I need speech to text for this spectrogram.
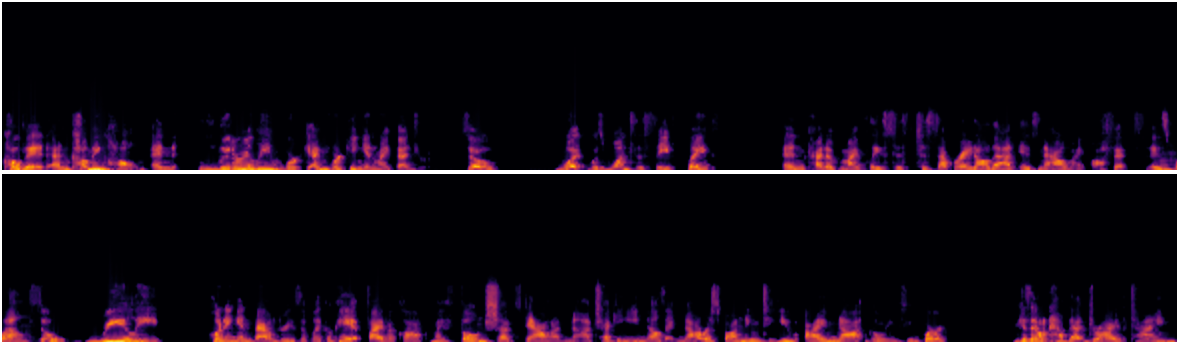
COVID and coming home and literally work. I'm working in my bedroom. So, what was once a safe place and kind of my place to, to separate all that is now my office as well. Mm-hmm. So, really putting in boundaries of like, okay, at five o'clock, my phone shuts down. I'm not checking emails. I'm not responding to you. I'm not going to work because I don't have that drive time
